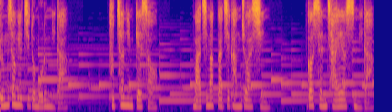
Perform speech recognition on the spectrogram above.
음성일지도 모릅니다. 부처님께서 마지막까지 강조하신 것은 자애였습니다.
